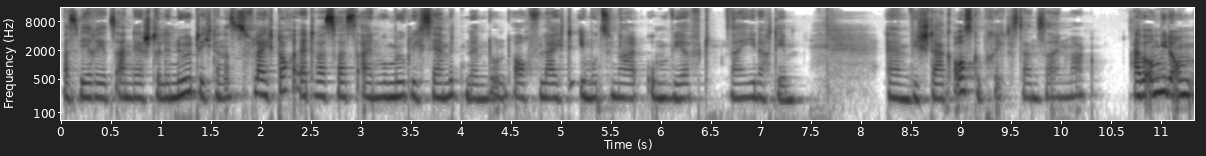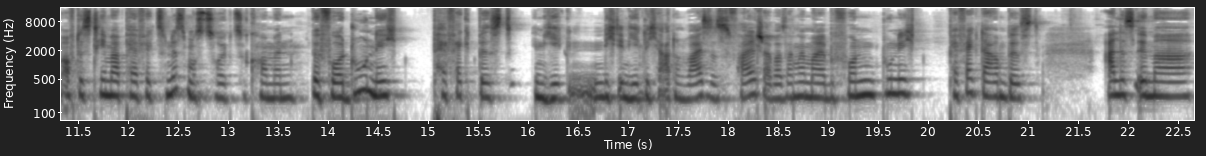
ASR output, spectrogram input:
was wäre jetzt an der Stelle nötig, dann ist es vielleicht doch etwas, was einen womöglich sehr mitnimmt und auch vielleicht emotional umwirft. Na, je nachdem, ähm, wie stark ausgeprägt es dann sein mag. Aber um wieder um auf das Thema Perfektionismus zurückzukommen, bevor du nicht perfekt bist, in jeg nicht in jeglicher Art und Weise, das ist falsch, aber sagen wir mal, bevor du nicht perfekt darin bist, alles immer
